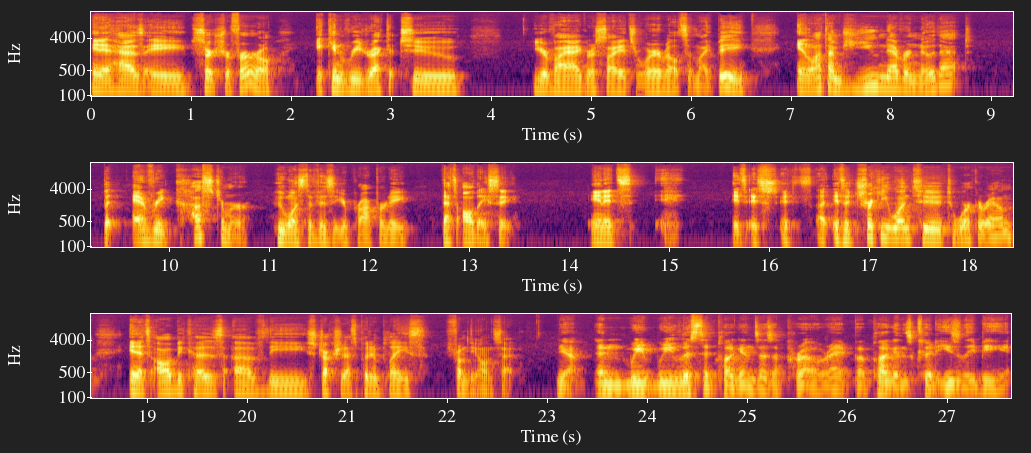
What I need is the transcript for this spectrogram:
and it has a search referral, it can redirect it to your Viagra sites or wherever else it might be. And a lot of times you never know that, but every customer who wants to visit your property, that's all they see. And it's it's it's it's a, it's a tricky one to to work around, and it's all because of the structure that's put in place from the onset. Yeah, and we we listed plugins as a pro, right? But plugins could easily be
